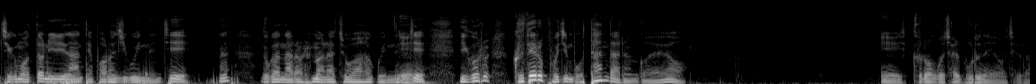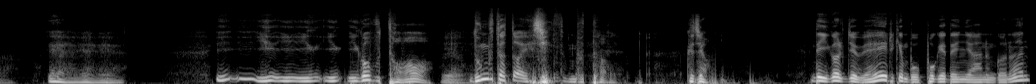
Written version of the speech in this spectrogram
지금 어떤 일이 나한테 벌어지고 있는지, 응? 누가 나를 얼마나 좋아하고 있는지 예. 이거를 그대로 보지 못한다는 거예요. 예, 그런 거 잘 모르네요, 제가. 예, 예, 예. 이, 이, 이, 이, 이, 이거부터 예. 눈부터 떠야지, 눈부터. 그죠? 근데 이걸 이제 왜 이렇게 못 보게 됐냐 하는 거는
